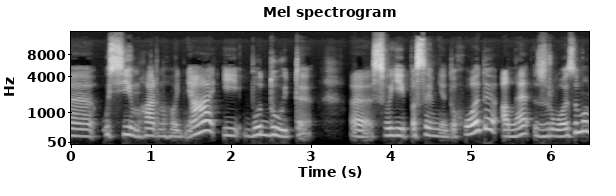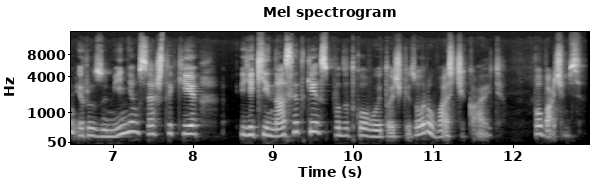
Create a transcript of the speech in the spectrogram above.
Е, Усім гарного дня і будуйте е, свої пасивні доходи, але з розумом і розумінням, все ж таки, які наслідки з податкової точки зору вас чекають. Побачимося!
